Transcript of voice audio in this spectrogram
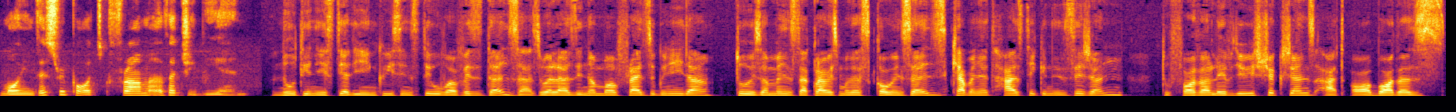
More in this report from the GBN. Noting a steady increase in stay-over visitors as well as the number of flights to Grenada, Tourism Minister Clarice Modeste Curwen says Cabinet has taken a decision to further lift the restrictions at our borders.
